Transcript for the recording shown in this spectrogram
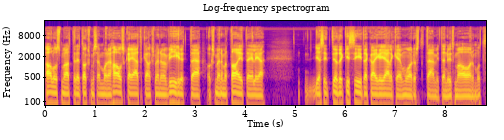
alussa mä ajattelin, että onko mä semmoinen hauska jätkä, onko mä enemmän viihdyttäjä, onko mä enemmän taiteilija. Ja sitten jotenkin siitä kaiken jälkeen muodostui tämä, mitä nyt mä oon, mutta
